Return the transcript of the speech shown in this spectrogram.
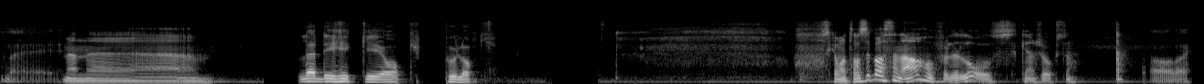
Nej. Men... eh, Leddy, Hickey och Pullock. ska man ta Sebastian Aho för the Lols kanske också? Ja, nej.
